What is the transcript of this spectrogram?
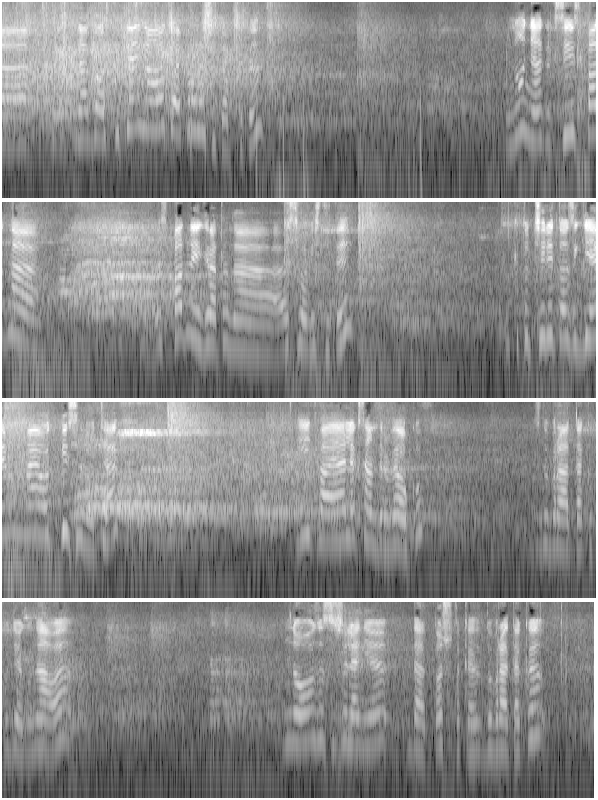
на гостите, но той промуши топката. Но някак си спадна, спадна играта на славистите. Като че ли този гейм е отписан от тях. И това е Александър Велков с добра атака по диагонала. Но, за съжаление, да, точно така, добра атака.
